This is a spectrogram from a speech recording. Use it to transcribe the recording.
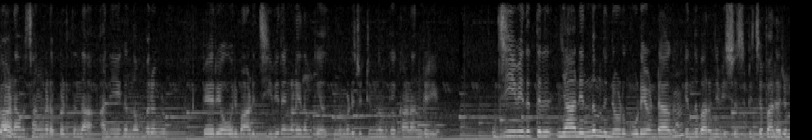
കാണാം. സങ്കടപ്പെടുത്തുന്ന അനേകം നൊമ്പരങ്ങൾ പേറിയ ഒരുപാട് ജീവിതങ്ങളെ നമുക്ക് നമ്മുടെ ചുറ്റും നമുക്ക് കാണാൻ കഴിയും. ജീവിതത്തിൽ ഞാൻ എന്നും നിന്നോട് കൂടെ ഉണ്ടാകും എന്ന് പറഞ്ഞ് വിശ്വസിപ്പിച്ച പലരും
